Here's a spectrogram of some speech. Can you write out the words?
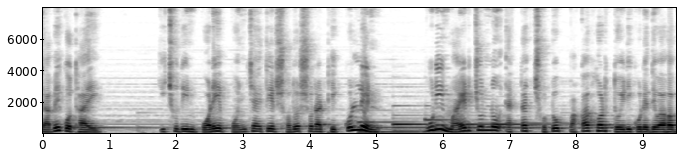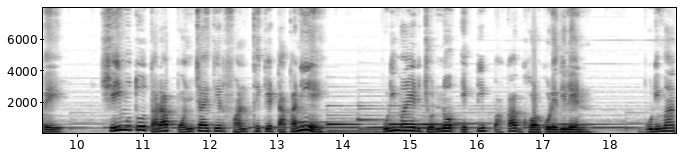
যাবে কোথায়? কিছুদিন পরে পঞ্চায়েতের সদস্যরা ঠিক করলেন, বুড়ি মায়ের জন্য একটা ছোট পাকা ঘর তৈরি করে দেওয়া হবে। সেই মতো তারা পঞ্চায়েতের ফান্ড থেকে টাকা নিয়ে বুড়ি মায়ের জন্য একটি পাকা ঘর করে দিলেন। বুড়িমা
